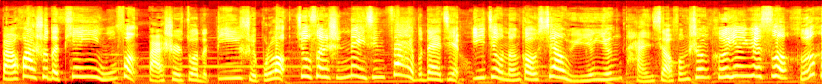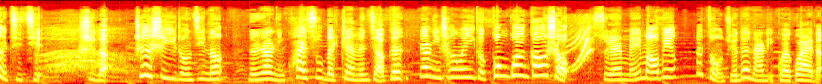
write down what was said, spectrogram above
把话说的天衣无缝，把事儿做的滴水不漏。就算是内心再不待见，依旧能够笑语盈盈、谈笑风生、和颜悦。色和和气气，是的，这是一种技能，能让你快速的站稳脚跟，让你成为一个公关高手。虽然没毛病，但总觉得哪里怪怪的。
